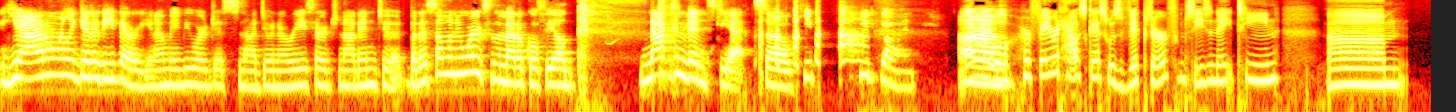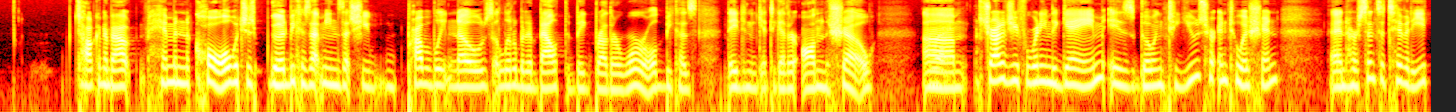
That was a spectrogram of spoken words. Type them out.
Yeah, I don't really get it either. You know, maybe we're just not doing our research, not into it. But as someone who works in the medical field, not convinced yet. So keep keep going. All right. Um, Well, her favorite house guest was Victor from season 18. Um, talking about him and Nicole, which is good because that means that she probably knows a little bit about the Big Brother world because they didn't get together on the show. Um, Strategy for winning the game is going to use her intuition and her sensitivity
